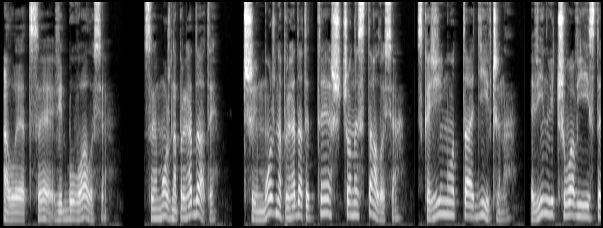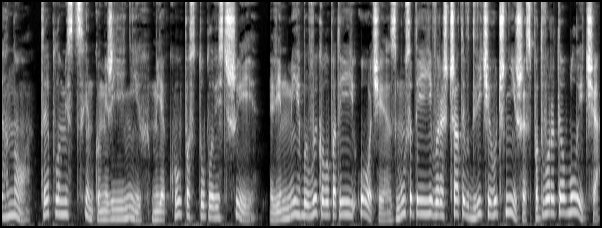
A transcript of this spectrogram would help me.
Але це відбувалося. Це можна пригадати. Чи можна пригадати те, що не сталося? Скажімо, та дівчина. Він відчував її стегно, теплу місцинку між її ніг, м'яку поступливість шиї. Він міг би виколупати їй очі, змусити її верещати вдвічі гучніше, спотворити обличчя.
